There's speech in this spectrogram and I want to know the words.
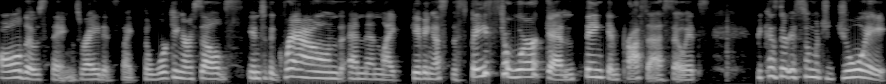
all those things, right? It's like the working ourselves into the ground, and then like giving us the space to work and think and process. So it's because there is so much joy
